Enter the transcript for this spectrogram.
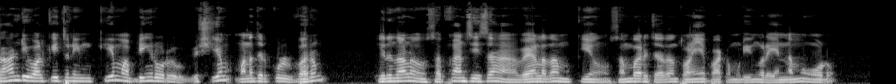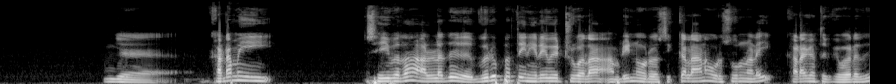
தாண்டி வாழ்க்கை துணை முக்கியம் அப்படிங்கிற ஒரு விஷயம் மனதிற்குள் வரும். இருந்தாலும் சப்கான்சியஸாக வேலை தான் முக்கியம். சம்பாரிச்சா தான் துணையை பார்க்க முடியுங்கிற எண்ணமும் ஓடும். இங்கே கடமை செய்வதா அல்லது விருப்பத்தை நிறைவேற்றுவதா அப்படின்னு ஒரு சிக்கலான ஒரு சூழ்நிலை கடகத்துக்கு வருது.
